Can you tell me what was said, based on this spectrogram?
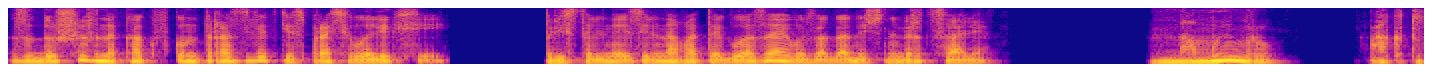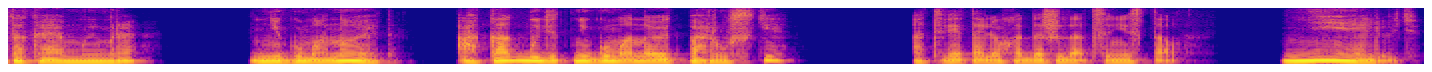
Задушевно, как в контрразведке, спросил Алексей. Пристальные зеленоватые глаза его загадочно мерцали. «На Мымру? А кто такая Мымра? Не гуманоид? А как будет не гуманоид по-русски?» Ответа Лёха дожидаться не стал. «Нелюдь»,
